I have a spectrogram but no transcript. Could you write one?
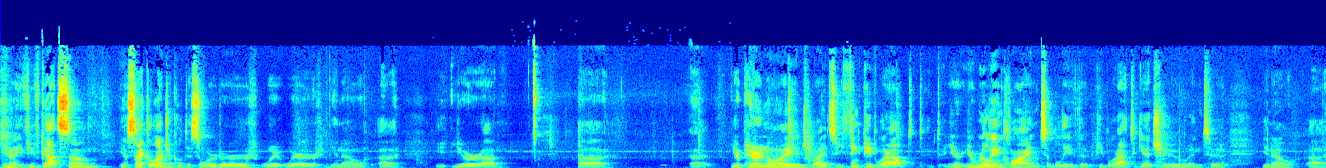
you know, if you've got some, you know, psychological disorder where, where you know, uh, you're, uh, uh, uh, you're paranoid, right? So you think people are out. t- You're, you're really inclined to believe that people are out to get you and to, you know, uh,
